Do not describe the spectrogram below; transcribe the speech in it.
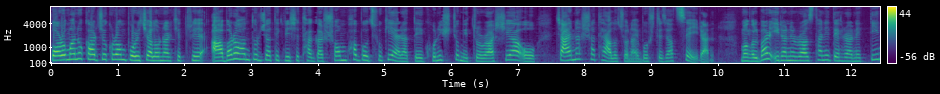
পরমাণু কার্যক্রম পরিচালনার ক্ষেত্রে আবারও আন্তর্জাতিক নিষেধাজ্ঞার সম্ভাব্য ঝুঁকি এড়াতে ঘনিষ্ঠ মিত্র রাশিয়া ও চায়নার সাথে আলোচনায় বসতে যাচ্ছে ইরান। মঙ্গলবার ইরানের রাজধানী তেহরানে তিন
